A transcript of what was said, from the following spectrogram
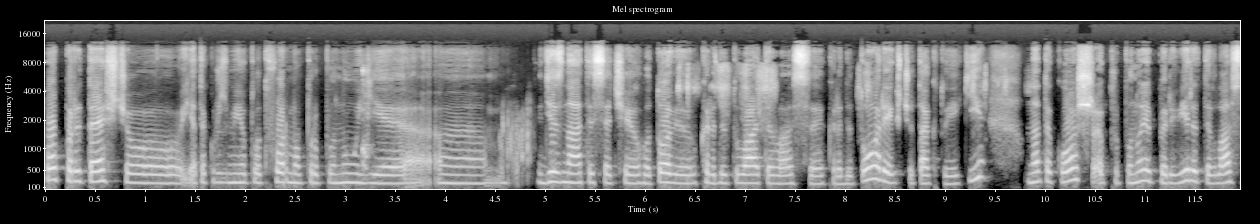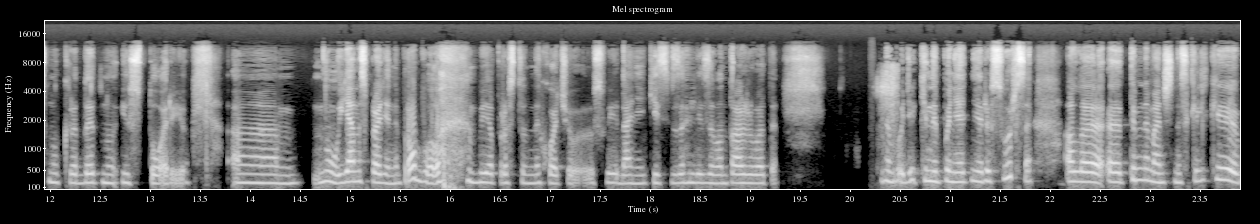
попри те, що я так розумію, платформа пропонує е, дізнатися, чи готові кредитувати вас кредитори, якщо так, то які, вона також пропонує перевірити власну кредитну історію. Е, ну, я насправді не пробувала, бо я просто не хочу свої дані якісь взагалі завантажувати на будь-які непонятні ресурси. Але е, тим не менш, наскільки,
